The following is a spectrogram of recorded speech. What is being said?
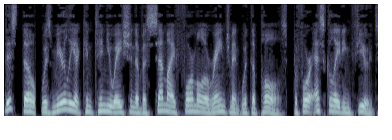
This, though, was merely a continuation of a semi-formal arrangement with the Poles, before escalating feuds,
